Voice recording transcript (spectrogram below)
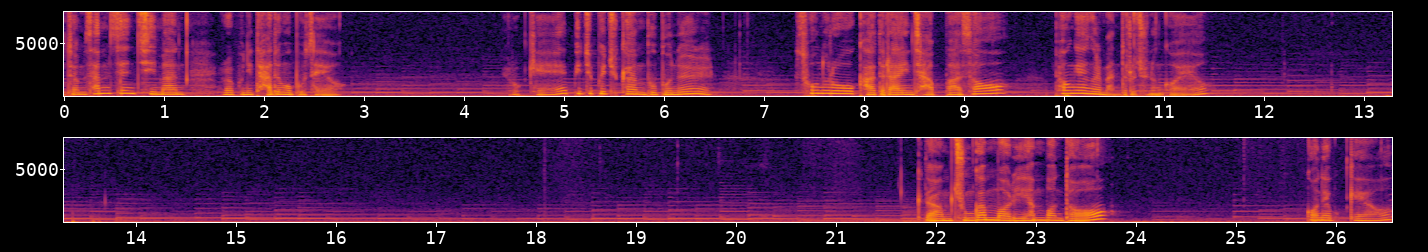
0.3cm만 여러분이 다듬어 보세요. 이렇게 삐죽삐죽한 부분을 손으로 가드라인 잡아서 평행을 만들어 주는 거예요. 그 다음 중간 머리 한 번 더 꺼내 볼게요.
